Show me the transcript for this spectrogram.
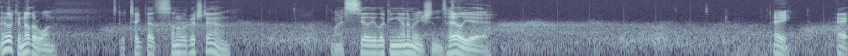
Hey, look, another one. Let's go take that son of a bitch down. My silly looking animations. Hell yeah. Hey. Hey.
